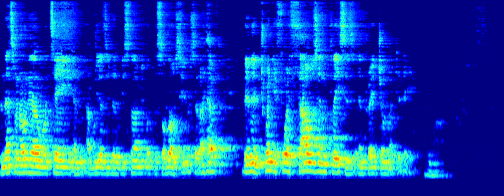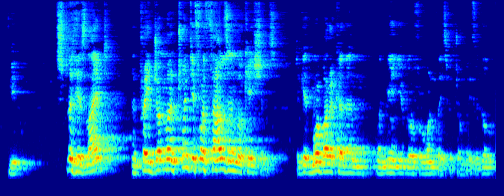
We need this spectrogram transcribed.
And that's when awliya would say, and Abu Yazid al-Bistami, what the Sallallahu said, I have been in 24,000 places and prayed Jummah today. He split his light and prayed Jummah in 24,000 locations to get more barakah than when me and you go for one place for Jummah. If we go,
